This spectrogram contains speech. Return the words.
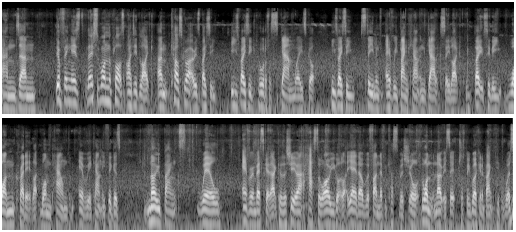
And um, the other thing is, this is one of the plots I did like. Um, Kal is basically he's basically pulled off a scam where he's got he's basically stealing from every bank account in the galaxy, like basically one credit, like one pound from every account. He figures no banks will ever investigate that because the sheer amount of hassle. Oh, you got like yeah, they'll refund every customer. Sure, the one that noticed it, trust me, working a bank, people would.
